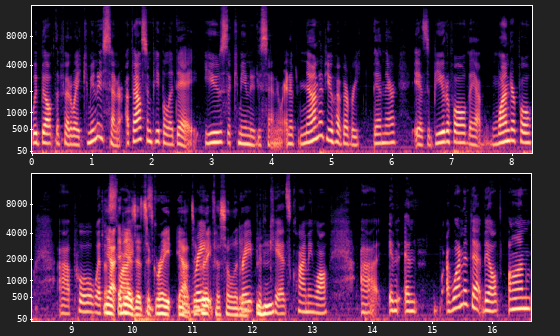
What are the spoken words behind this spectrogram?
we built the Fedway Community Center. A thousand people a day use the community center. And if none of you have ever been there, it's beautiful. They have wonderful uh, pool with a yeah, it is. It's a great, yeah, it's a great facility. Great for the kids, climbing wall. Uh, and, and I wanted that built on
